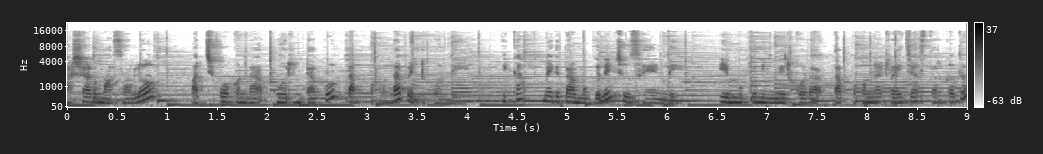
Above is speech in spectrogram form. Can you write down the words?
ఆషాఢ మాసంలో మర్చిపోకుండా గోరింటాకు తప్పకుండా పెట్టుకోండి. ఇక మిగతా ముగ్గుని చూసేయండి. ఈ ముగ్గుని మీరు కూడా తప్పకుండా ట్రై చేస్తారు కదా?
